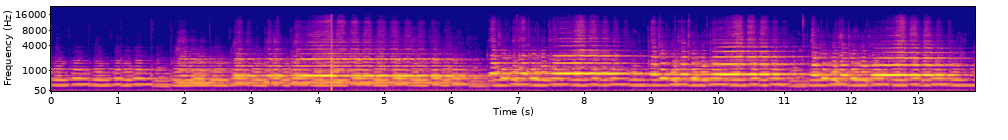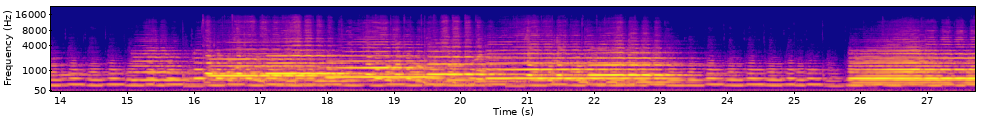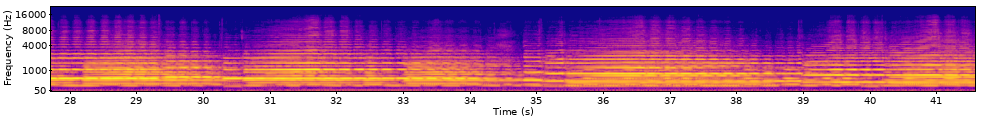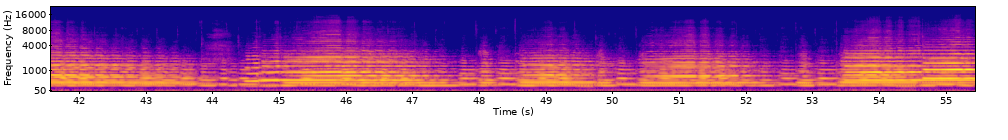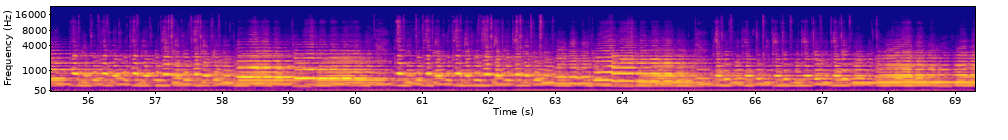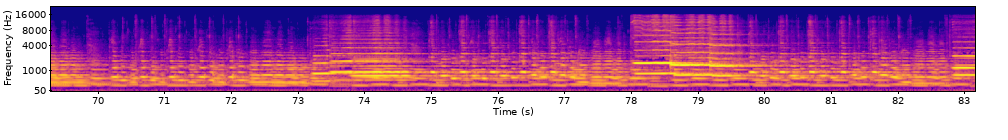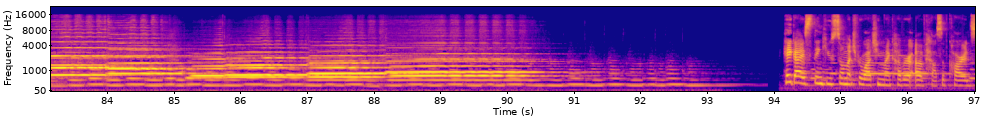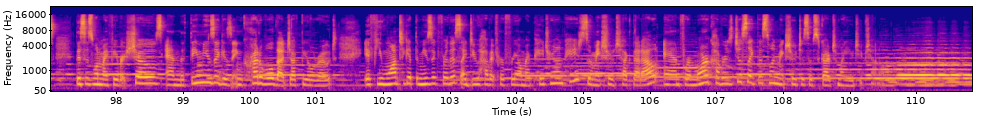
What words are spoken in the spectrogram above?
Thank you. Thank you. Hey guys, thank you so much for watching my cover of House of Cards. This is one of my favorite shows, and the theme music is incredible that Jeff Beal wrote. If you want to get the music for this, I do have it for free on my Patreon page, so make sure to check that out. And for more covers just like this one, make sure to subscribe to my YouTube channel.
